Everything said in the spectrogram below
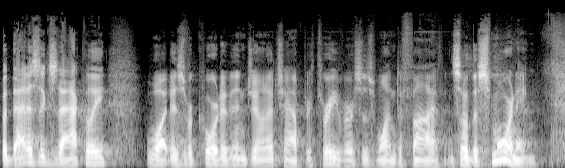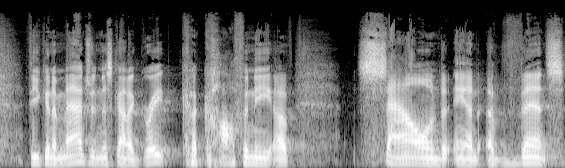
But that is exactly what is recorded in Jonah chapter 3, verses 1 to 5. And so this morning, if you can imagine this kind of great cacophony of sound and events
